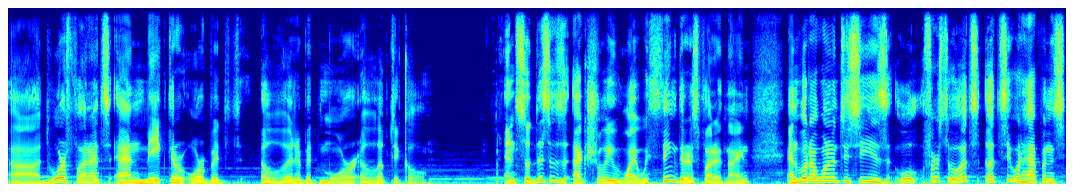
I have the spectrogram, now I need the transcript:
uh, dwarf planets and make their orbit a little bit more elliptical. And so this is actually why we think there is Planet 9. And what I wanted to see is, well, first of all, let's let's see what happens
